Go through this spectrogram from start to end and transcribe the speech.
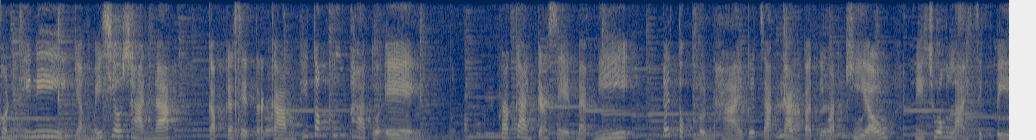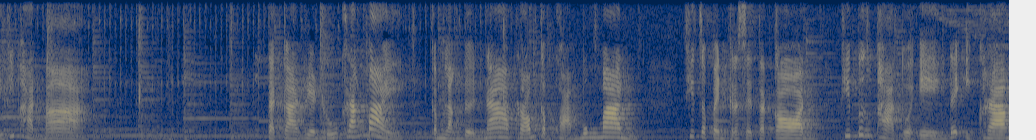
คนที่นี่ยังไม่เชี่ยวชาญนักกับเกษตรกรรมที่ต้องพึ่งพาตัวเองเพ ราะการเกษตรแบบนี้ได้ตกหล่นหายไปจากการปฏิวัติเขียวในช่วงหลายสิบปีที่ผ่านมา แต่การเรียนรู้ครั้งใหม่กำลังเดินหน้าพร้อมกับความมุ่งมั่น ที่จะเป็นเกษตรกรที่พึ่งพาตัวเองได้อีกครั้ง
